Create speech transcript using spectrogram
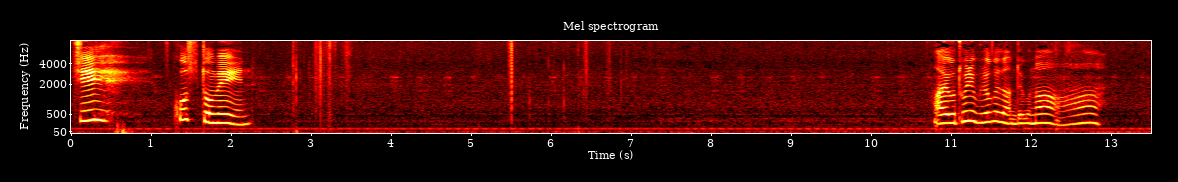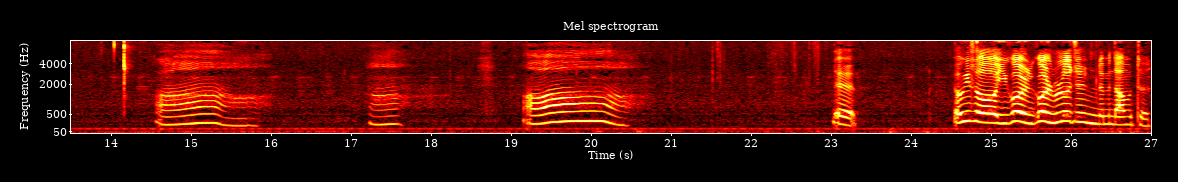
있지? 코스 도메인 아 이거 돈이 부족해서 안 되구나. 아. 아. 아. 아. 네. 여기서 이걸 이걸 눌러 주시면 됩니다. 아무튼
